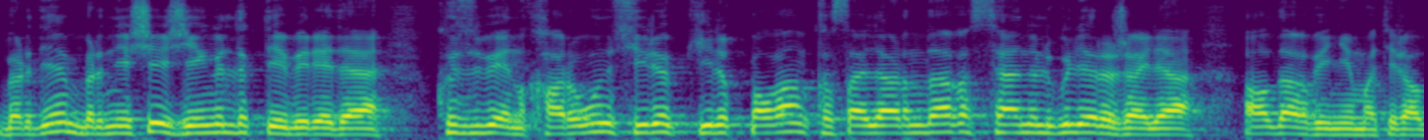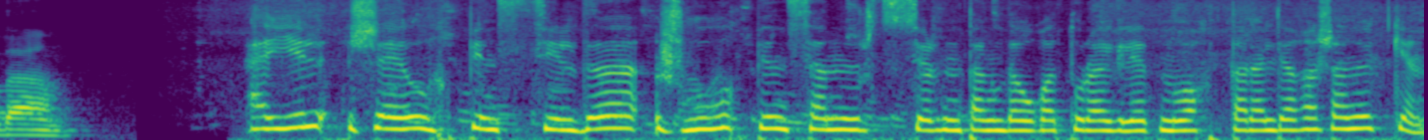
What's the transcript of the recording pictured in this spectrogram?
бірден бірнеше жеңілдік те береді. Күзбен қаруын сүйреп киліп қалған қыс айларындағы сән үлгілері жайлы. Алдағы бейне материалда. Әйел жайлылық пен стильді, жылулық пен сән үрдістерін таңдауға тура келетін уақыттар әлдеқашан өткен.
